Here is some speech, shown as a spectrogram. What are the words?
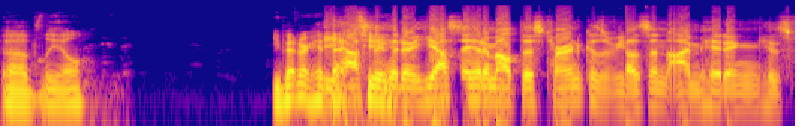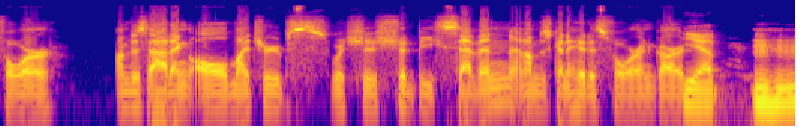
of Leal. You better hit He that has two. to hit him. He has to hit him out this turn because if he doesn't, I'm hitting his four. I'm just adding all my troops, which is, should be seven, and I'm just gonna hit his four and guard. Yep. Mm-hmm.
